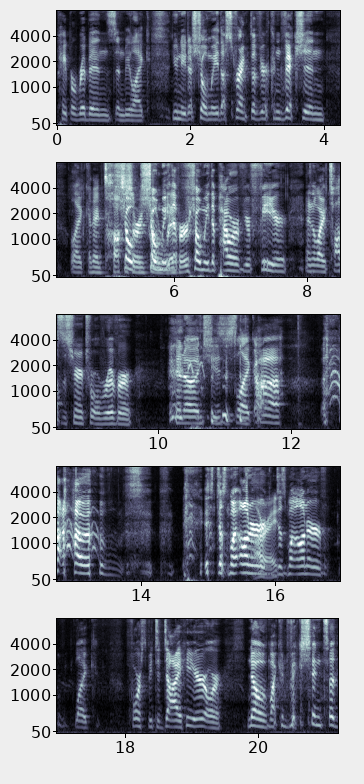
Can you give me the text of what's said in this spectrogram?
paper ribbons and be like you need to show me the strength of your conviction like And then tosses show, her into show a me river. the show me the power of your fear and like tosses her into a river you know and she's just like ah does my honor right. does my honor like force me to die here or no my conviction to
